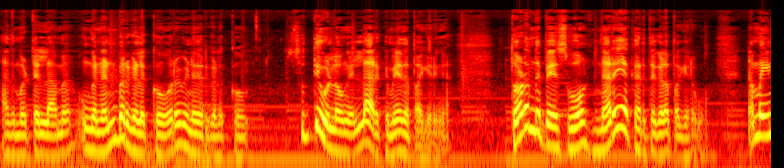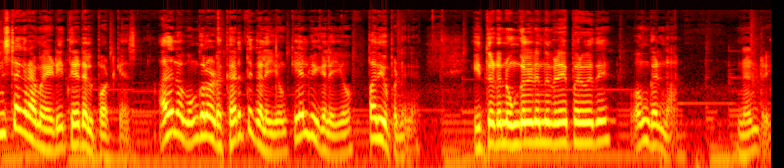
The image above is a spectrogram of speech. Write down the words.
அது மட்டும் இல்லாமல் உங்கள் நண்பர்களுக்கும் உறவினர்களுக்கும் சுற்றி உள்ளவங்க எல்லாருக்குமே இதை பகிருங்க. தொடர்ந்து பேசுவோம் நிறைய கருத்துக்களை பகிருவோம். நம்ம இன்ஸ்டாகிராம் ஐடி தேடல் பாட்காஸ்ட் அதில் உங்களோட கருத்துக்களையும் கேள்விகளையும் பதிவு பண்ணுங்கள் இத்துடன் உங்களிடம் விடைபெறுவது உங்கள் நான். நன்றி.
